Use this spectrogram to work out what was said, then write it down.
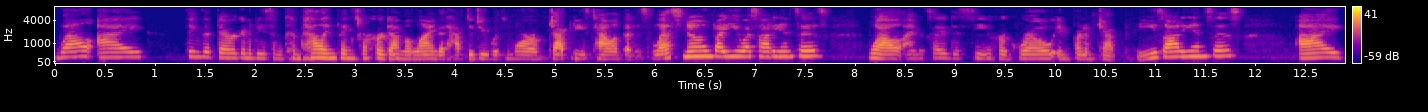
while I think that there are going to be some compelling things for her down the line that have to do with more Japanese talent that is less known by US audiences, while I'm excited to see her grow in front of Japanese audiences, I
